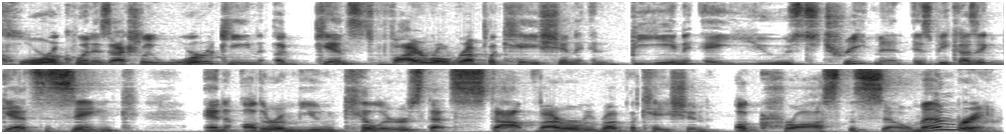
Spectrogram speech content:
chloroquine is actually working against viral replication and being a used treatment is because it gets zinc and other immune killers that stop viral replication across the cell membrane.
